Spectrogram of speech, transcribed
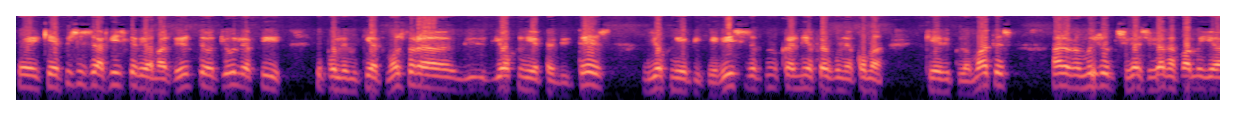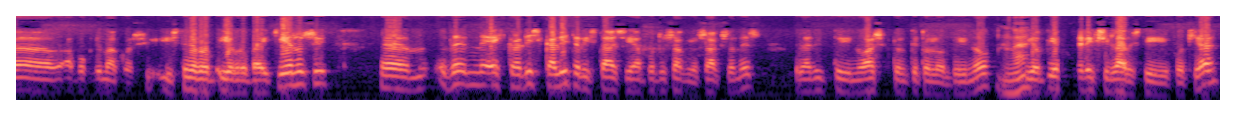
Ε, και επίσης αρχίζει και διαμαρτύρεται ότι όλη αυτή η πολεμική ατμόσφαιρα διώχνει επενδυτές, διώχνει επιχειρήσεις, από την Ουκρανία φεύγουν ακόμα και οι διπλωμάτες, άρα νομίζω ότι σιγά σιγά θα πάμε για αποκλιμάκωση. Στην η Ευρωπαϊκή Ένωση ε, δεν έχει κρατήσει καλύτερη στάση από τους Αγγλοσάξονες, δηλαδή την Ουάσιγκτον και το Λονδίνο, Ναι. η οποία δεν έχει συλλάβει στη φωτιά.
